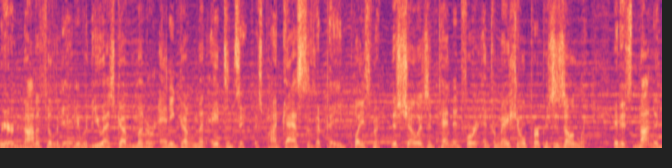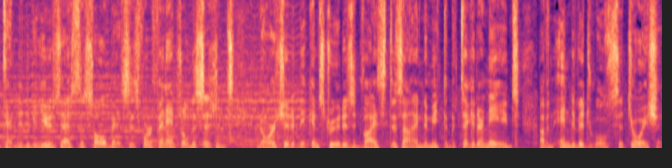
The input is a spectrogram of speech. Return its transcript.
We are not affiliated with the U.S. government or any government agency. This podcast is a paid placement. This show is intended for informational purposes only. It is not intended to be used as the sole basis for financial decisions, nor should it be construed as advice designed to meet the particular needs of an individual's situation.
